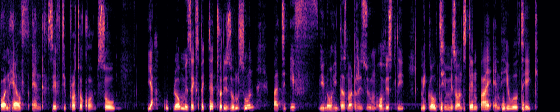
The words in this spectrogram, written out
on health and safety protocol. So, yeah, Uplom is expected to resume soon, but if you know he does not resume, obviously Miguel Timm is on standby and he will take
